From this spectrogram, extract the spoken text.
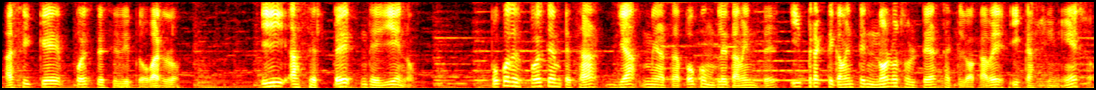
así que pues decidí probarlo. Y acerté de lleno. Poco después de empezar ya me atrapó completamente y prácticamente no lo solté hasta que lo acabé y casi ni eso.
